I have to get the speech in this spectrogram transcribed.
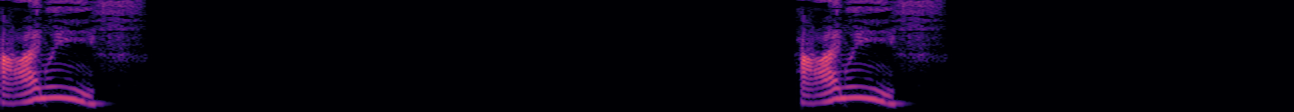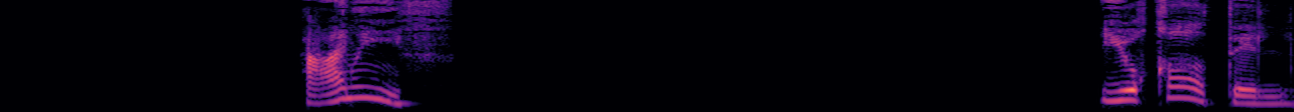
عنيف. عنيف. عنيف. يقاتل.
